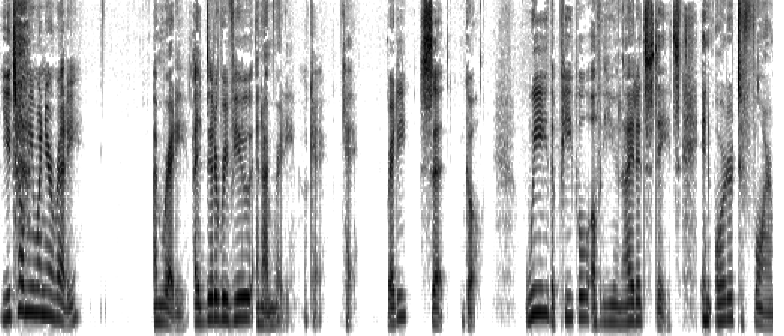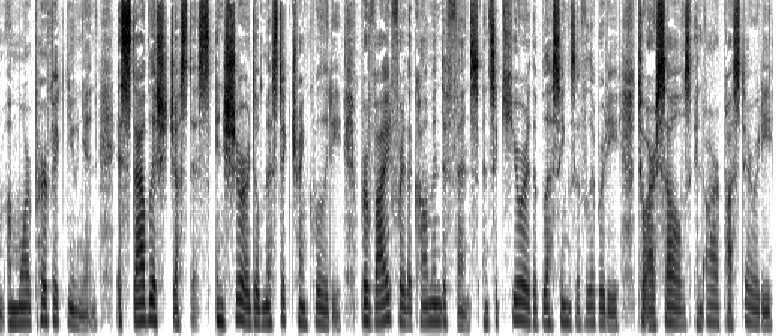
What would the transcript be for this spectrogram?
you tell me when you're ready. I'm ready. I did a review and I'm ready. Okay. Okay. Ready, set, go. We, the people of the United States, in order to form a more perfect union, establish justice, ensure domestic tranquility, provide for the common defense, and secure the blessings of liberty to ourselves and our posterity,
